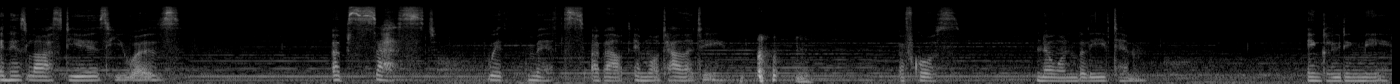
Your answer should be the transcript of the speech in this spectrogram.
In his last years, he was obsessed with myths about immortality. of course, no one believed him, including me.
